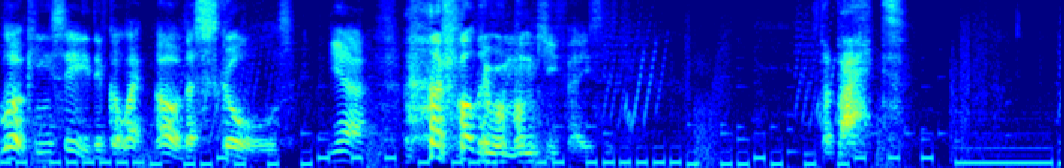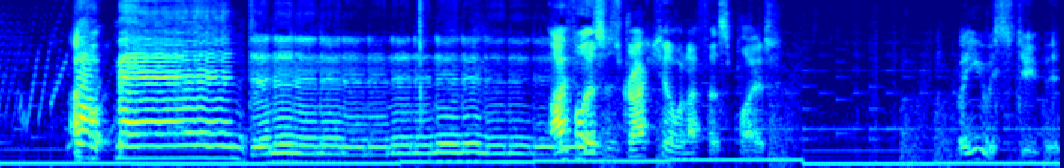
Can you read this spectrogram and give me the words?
look, can you see? They've got like, oh, they're skulls. Yeah. I thought they were monkey faces. The bat. Thought, Batman. I thought this was Dracula when I first played. But you were stupid.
